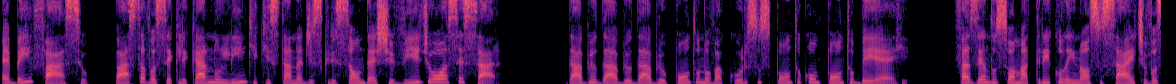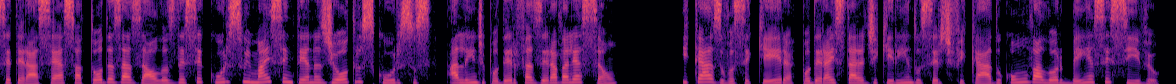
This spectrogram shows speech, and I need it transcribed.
É bem fácil, basta você clicar no link que está na descrição deste vídeo ou acessar www.novacursos.com.br. Fazendo sua matrícula em nosso site, você terá acesso a todas as aulas desse curso e mais centenas de outros cursos, além de poder fazer avaliação, e caso você queira, poderá estar adquirindo o certificado com um valor bem acessível.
